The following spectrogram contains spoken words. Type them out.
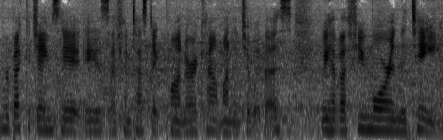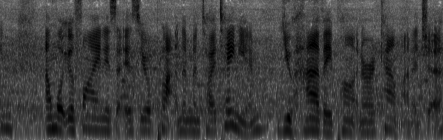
Rebecca James here is a fantastic partner account manager with us. We have a few more in the team. And what you'll find is that as you're platinum and titanium, you have a partner account manager.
